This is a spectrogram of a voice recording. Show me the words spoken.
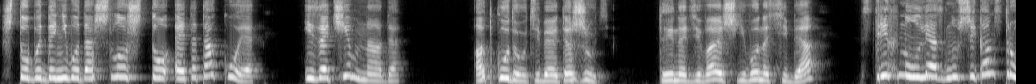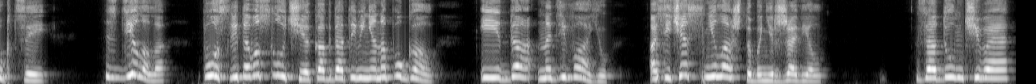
чтобы до него дошло, что это такое и зачем надо. «Откуда у тебя эта жуть? Ты надеваешь его на себя?» Встряхнул лязгнувшей конструкцией. «Сделала после того случая, когда ты меня напугал. И да, надеваю, а сейчас сняла, чтобы не ржавел». Задумчивая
